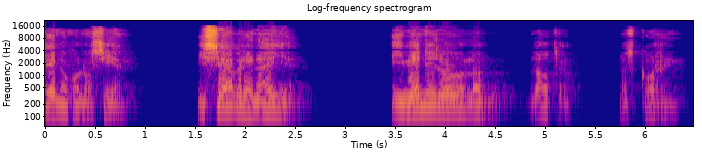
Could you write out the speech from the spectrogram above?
que no conocían y se abren a ella. Y viene luego lo, otro, los corren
